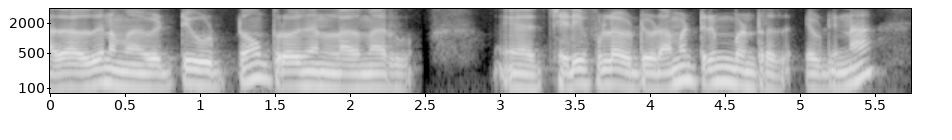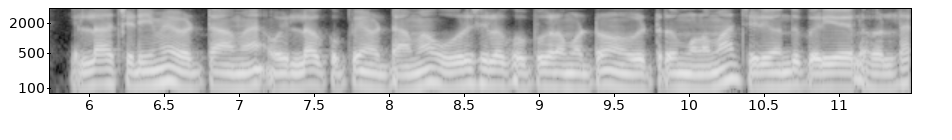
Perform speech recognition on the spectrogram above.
அதாவது நம்ம வெட்டி விட்டும் பிரயோஜனம் இல்லாத மாதிரி இருக்கும். செடி ஃபுல்லாக வெட்டி விடாமல் ட்ரிம் பண்ணுறது எப்படின்னா எல்லா செடியுமே வெட்டாமல் எல்லா குப்பையும் வெட்டாமல் ஒரு சில கொப்புகளை மட்டும் வெட்டுறது மூலமாக செடி வந்து பெரிய லெவலில்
